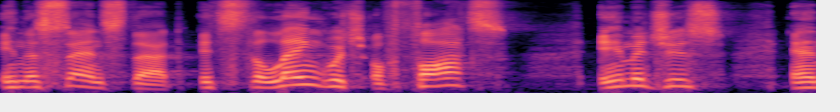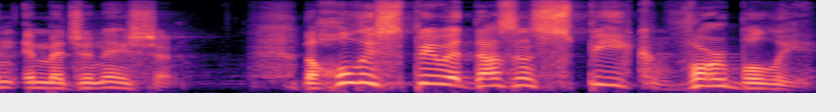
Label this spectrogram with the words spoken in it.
in the sense that it's the language of thoughts, images and imagination. The Holy Spirit doesn't speak verbally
